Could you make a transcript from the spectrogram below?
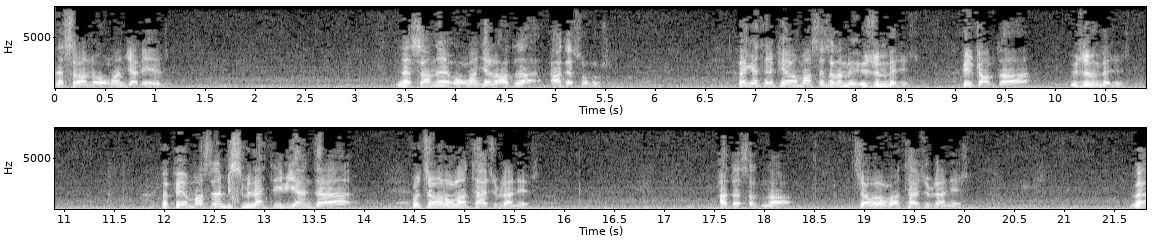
Nəsrani oğlan gəlir. Nəsrani oğlan gəlir, adı Ades olur. Və gətirib Peyğəmbər s.ə.və üzüm verir. Bir qabda üzüm verir. Və Peyğəmbər sallallahu bismillah deyib yeyəndə bu cavan oğlan təəccüblənir. Adas adında cavan oğlan təəccüblənir. Və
